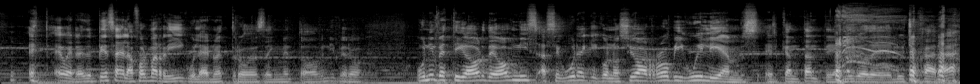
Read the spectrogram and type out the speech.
este- bueno, empieza de la forma ridícula de nuestro segmento ovni, pero un investigador de ovnis asegura que conoció a Robbie Williams, el cantante amigo de Lucho Jara,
